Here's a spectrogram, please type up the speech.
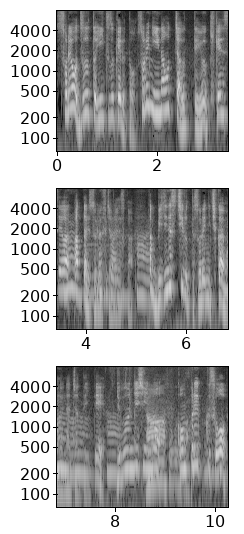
それをずっと言い続けるとそれに居直っちゃうっていう危険性はあったりするじゃないですか,、うん確かに。はい。多分ビジネスチルってそれに近いものになっちゃっていて、うんうんうん。自分自身あのコンプレックスを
